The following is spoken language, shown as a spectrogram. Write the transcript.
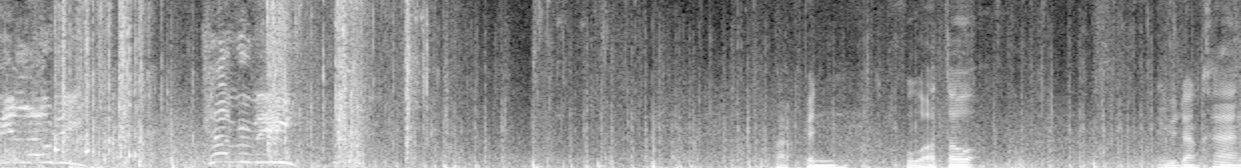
Reloading! Cover me! ปรับเป็นฟูออ โต้อยู่ด้านข้าง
